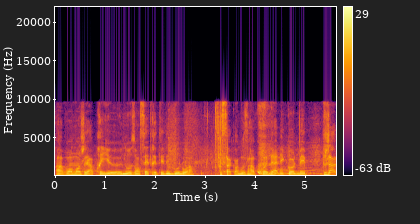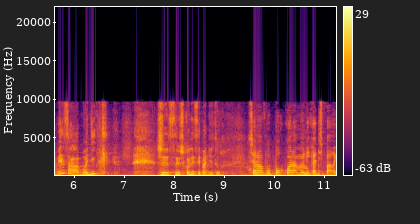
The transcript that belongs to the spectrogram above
Avant, moi, j'ai appris euh, nos ancêtres étaient des Gaulois. C'est ça qu'on nous apprenait à l'école, mais jamais sur l'harmonique. Je ne connaissais pas du tout. Selon vous, pourquoi la Monique a disparu?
